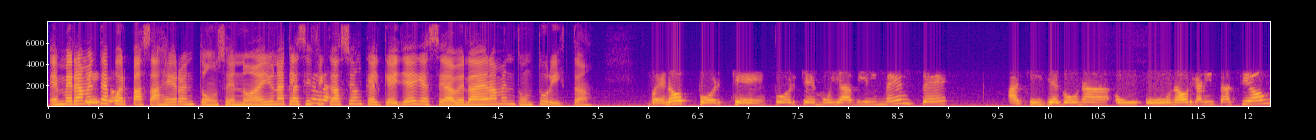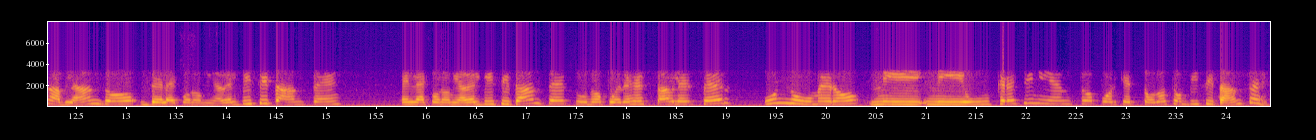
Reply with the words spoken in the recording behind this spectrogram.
Es meramente por pasajero entonces, no hay una clasificación que el que llegue sea verdaderamente un turista. Bueno, ¿por qué? Porque muy hábilmente aquí llegó una, una organización hablando de la economía del visitante. En la economía del visitante tú no puedes establecer un número ni, ni un crecimiento porque todos son visitantes.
